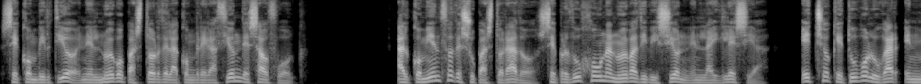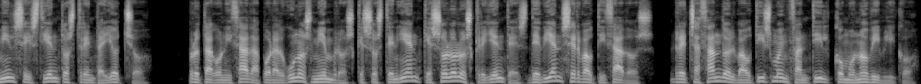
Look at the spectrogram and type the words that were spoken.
se convirtió en el nuevo pastor de la congregación de Southwark. Al comienzo de su pastorado se produjo una nueva división en la iglesia, hecho que tuvo lugar en 1638, protagonizada por algunos miembros que sostenían que solo los creyentes debían ser bautizados, rechazando el bautismo infantil como no bíblico.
